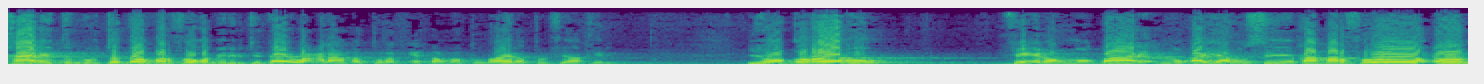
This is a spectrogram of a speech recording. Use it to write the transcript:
khaalidun mubtado marfuuqu bilibtidaai wa calaamatu rafci damatu daahiratu fi akhiri yudrabu ficlu mudaaric muqayaru siiqa marfuucun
